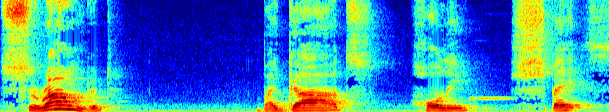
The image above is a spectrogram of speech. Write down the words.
Surrounded by God's holy space.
